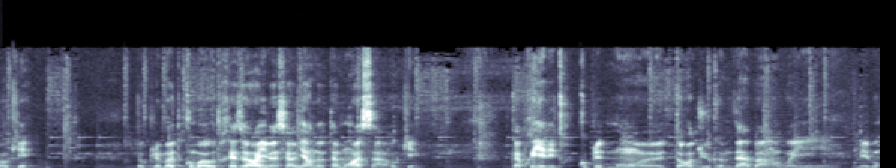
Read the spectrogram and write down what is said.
Ok. Donc le mode combat au trésor, il va servir notamment à ça. Ok. Donc après, il y a des trucs complètement euh, tordus comme d'hab, hein, vous voyez. Mais bon.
